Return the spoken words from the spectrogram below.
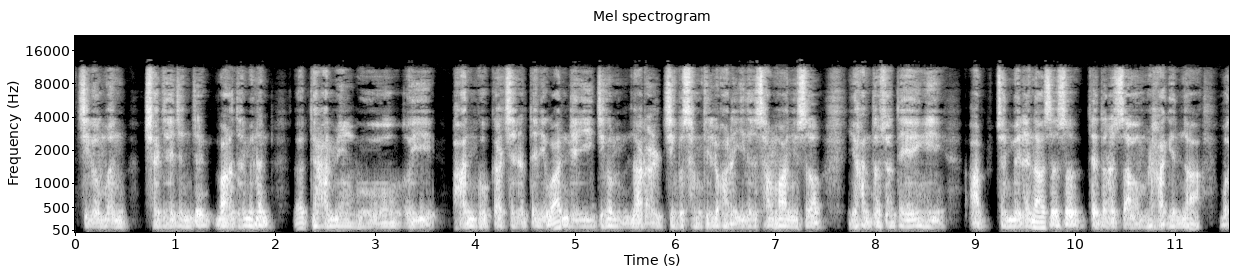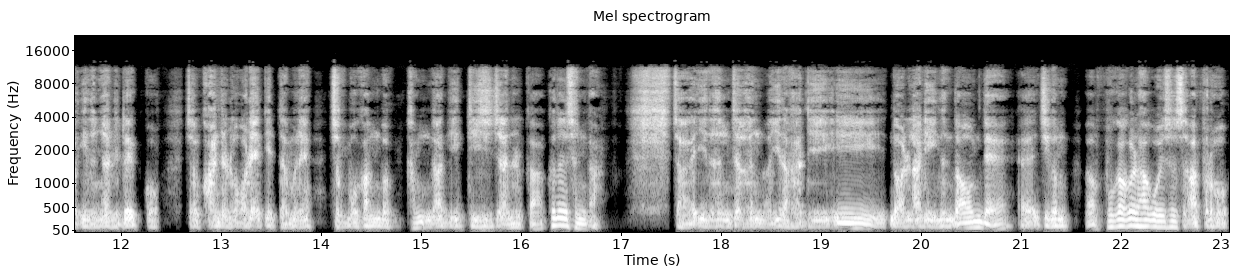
지금은 체제전쟁 말하자면은 어, 대한민국의 반국 가치를 때리 완전히 지금 나라를 집어삼키려고 하는 이런 상황에서 이 한도서 대행이 앞 전면에 나서서 제대로 싸움을 하겠나 뭐 이런 이야기도 있고 저 관여를 오래 했기 때문에 정보 감각, 감각이 뒤지지 않을까 그런 생각 자, 이런저런 여러 가지 이 논란이 있는 가운데 지금 어, 부각을 하고 있어서 앞으로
